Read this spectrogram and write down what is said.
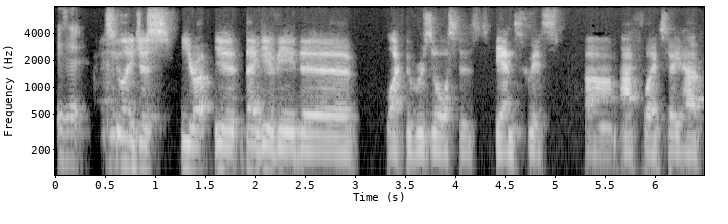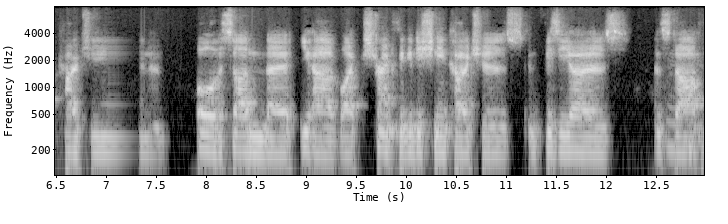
is it? basically just you, you they give you the like the resources the Swiss um, athletes so you have coaching and all of a sudden that you have like strength and conditioning coaches and physios and stuff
